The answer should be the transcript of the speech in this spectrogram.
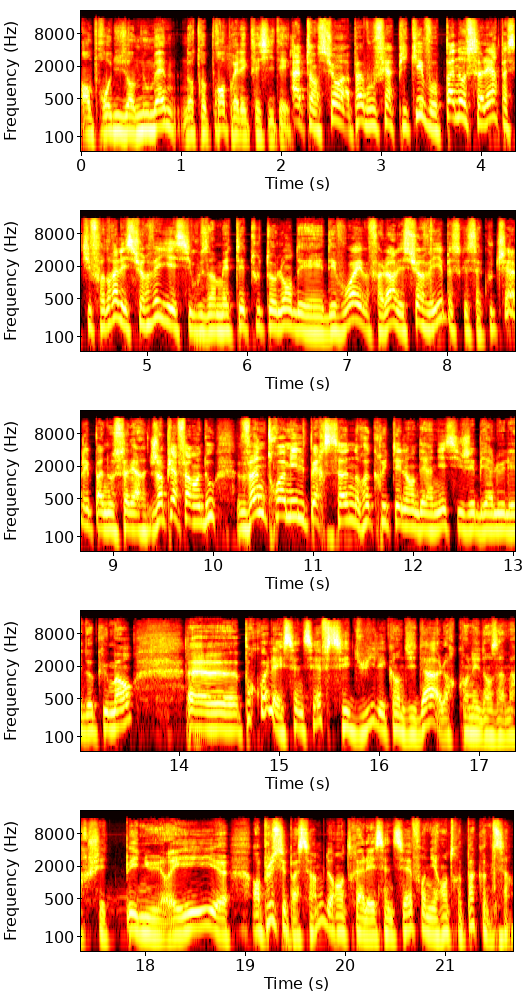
en produisant nous-mêmes notre propre électricité. Attention à pas vous faire piquer vos panneaux solaires parce qu'il faudra les surveiller. Si vous en mettez tout au long des, voies, il va falloir les surveiller parce que ça coûte cher les panneaux solaires. Jean-Pierre Farandou, 23 000 personnes recrutées l'an dernier, si j'ai bien lu les documents. Euh, pourquoi la SNCF séduit les candidats alors qu'on est dans un marché de pénurie? Euh, En plus, c'est pas simple de rentrer à la SNCF. On n'y rentre pas comme ça.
